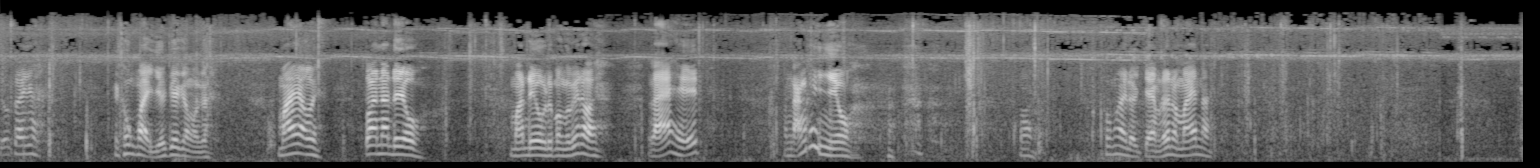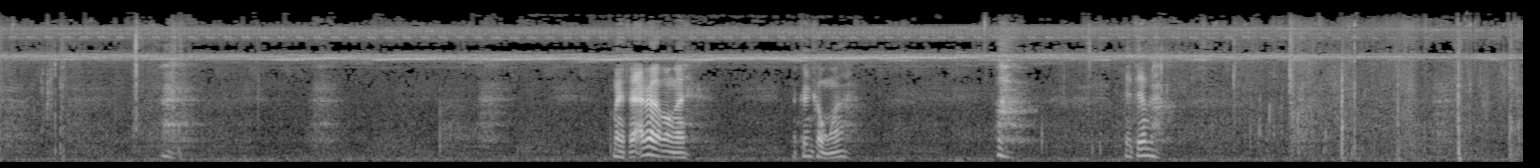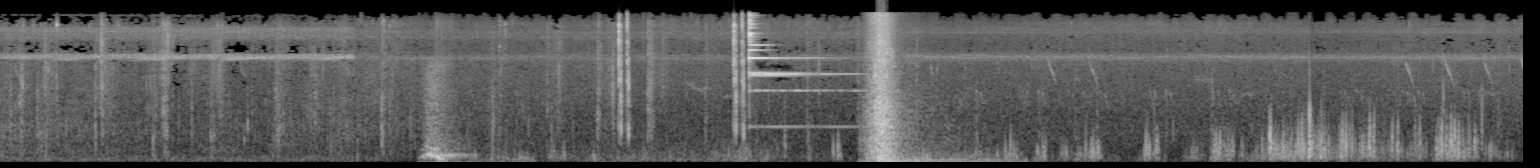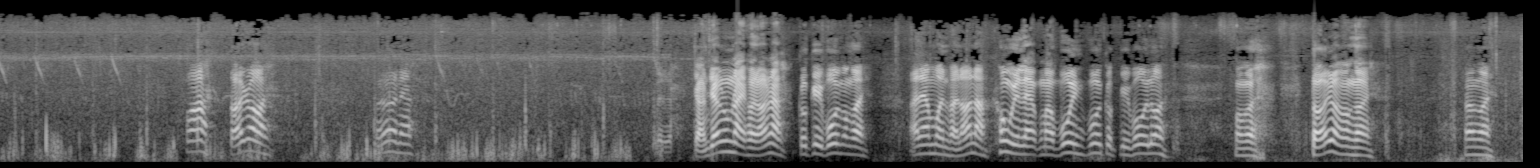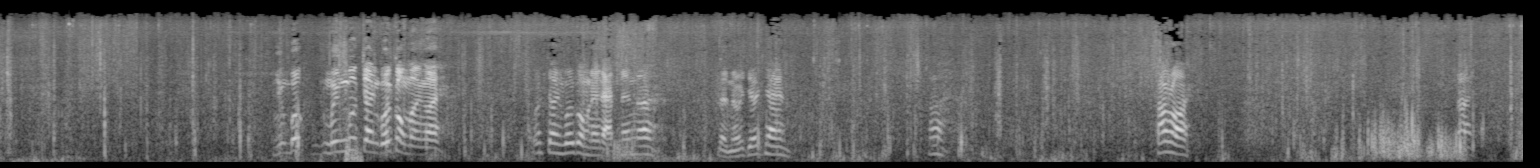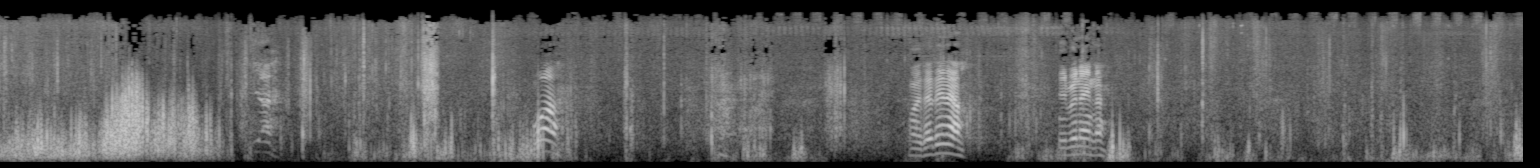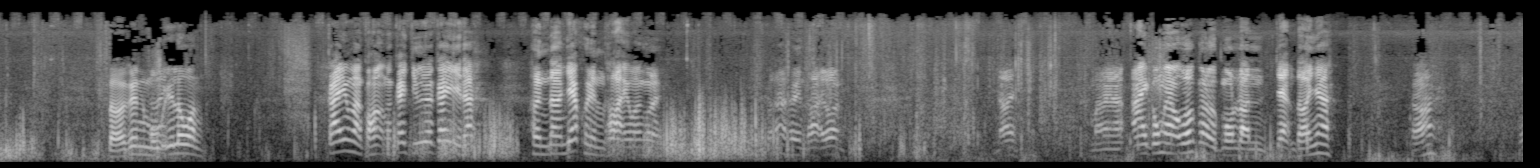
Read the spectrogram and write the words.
chỗ cây cái khúc mày giữa kia kìa mọi người. Mái ơi toàn là đều. Mà đều thì mọi người biết rồi. Lá thì ít nắng thì nhiều. Khúc này được chèm rất là mát này mệt rã rồi mọi người. Kinh khủng quá. Đi tiếp nào. Wow, tới rồi. Tới rồi nè. Cảm giác lúc này phải nói là cực kỳ vui mọi người. Anh em mình phải nói là không bị lạc mà vui Vui cực kỳ vui luôn. Mọi người, Tới rồi mọi người. Mọi người. Những bước những bước chân cuối cùng mọi người. Bước chân cuối cùng này đặt lên để đỉnh núi chứa chan à. Ờ. xong rồi Đây Yeah. Wow. Người thấy thế nào? Nhìn bên này này. Tới cái mũi luôn Cây mà còn cái chữ cây gì ta? Hình tam giác huyền thoại mọi người. Đó là huyền thoại luôn. Đây. Mà ai cũng ao ước được một lần chạm tới nha. Đó.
